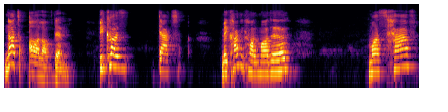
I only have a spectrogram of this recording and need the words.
not all of them, because that mechanical model must have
